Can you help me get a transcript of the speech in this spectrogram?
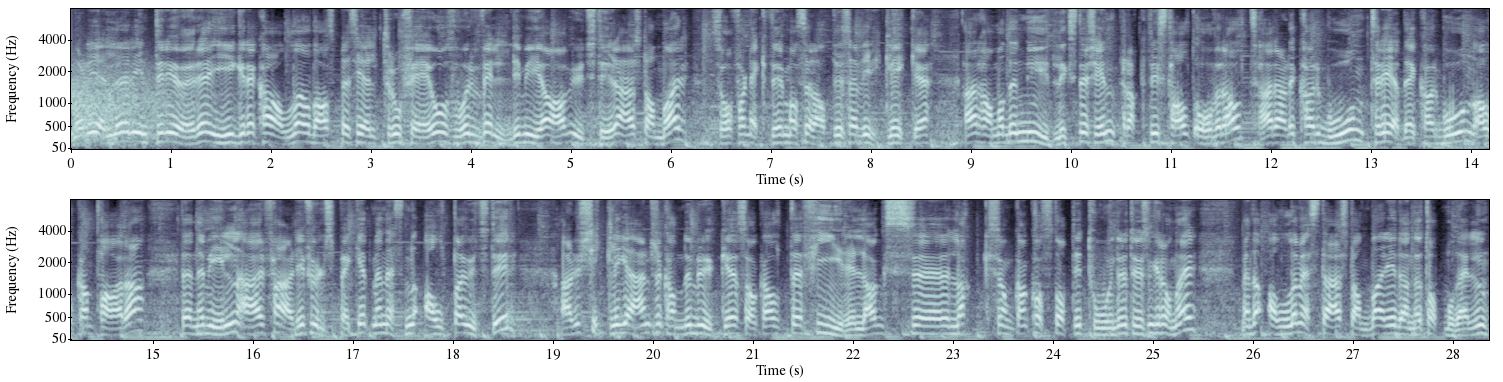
Når det gjelder interiøret i Grecale, og da spesielt Trofeo, hvor veldig mye av utstyret er standard, så fornekter Maserati seg virkelig ikke. Her har man det nydeligste skinn praktisk talt overalt. Her er det karbon, 3D-karbon, Alcantara. Denne bilen er ferdig fullspekket med nesten alt av utstyr. Er du skikkelig gæren, så kan du bruke såkalt eh, firelagslakk, eh, som kan koste opptil 200 000 kroner. Men det aller meste er standard i denne toppmodellen.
